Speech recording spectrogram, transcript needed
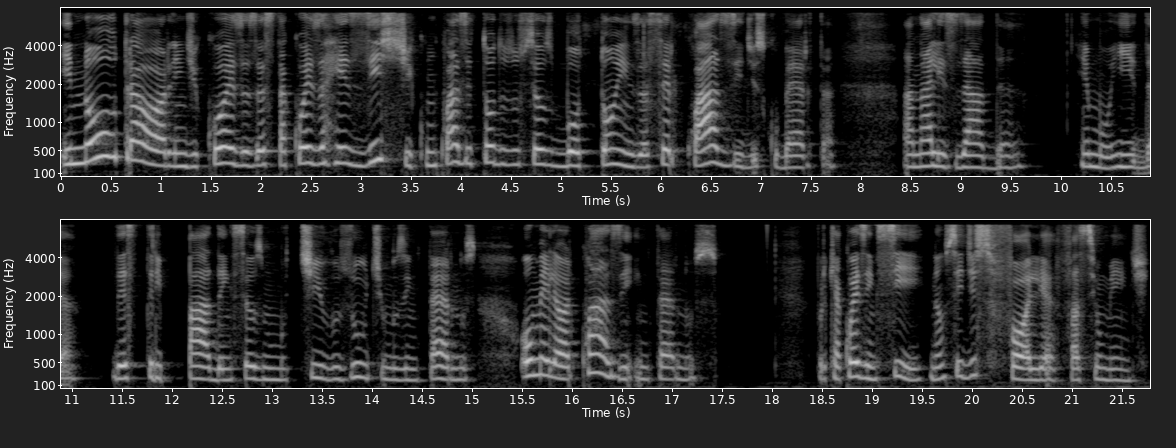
e noutra ordem de coisas, esta coisa resiste com quase todos os seus botões a ser quase descoberta, analisada, remoída, destripada em seus motivos últimos internos, ou melhor, quase internos. Porque a coisa em si não se desfolha facilmente,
